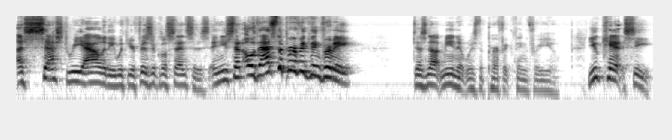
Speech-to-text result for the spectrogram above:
assessed reality with your physical senses and you said, oh, that's the perfect thing for me does not mean it was the perfect thing for you. You can't see.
